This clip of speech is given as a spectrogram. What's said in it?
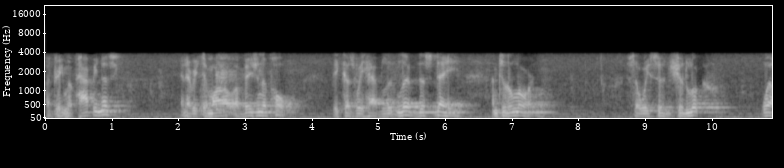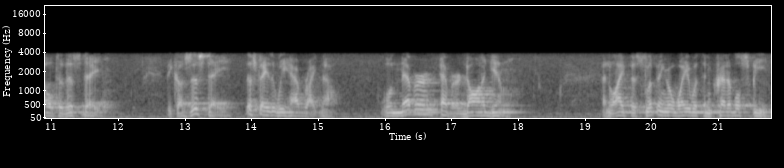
a dream of happiness and every tomorrow a vision of hope because we have lived this day unto the Lord. So we should, look well to this day. Because this day, this day that we have right now, will never, ever dawn again. And life is slipping away with incredible speed.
